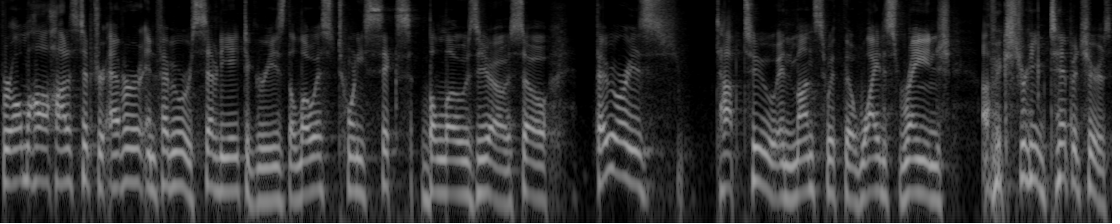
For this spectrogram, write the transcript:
for Omaha, hottest temperature ever in February was 78 degrees, the lowest 26 below zero. So February is top two in months with the widest range of extreme temperatures.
